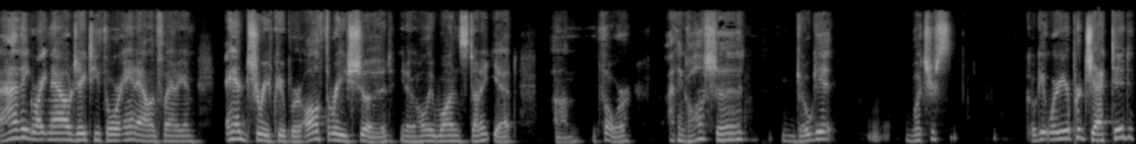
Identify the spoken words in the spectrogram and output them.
i think right now jt thor and allen Flanagan and sharife cooper all three should you know only one's done it yet um thor i think all should go get what you're go get where you're projected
